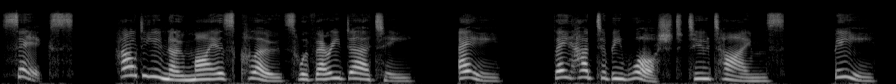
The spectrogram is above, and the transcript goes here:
Six. How do you know Maya's clothes were very dirty? A. They had to be washed two times. B.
